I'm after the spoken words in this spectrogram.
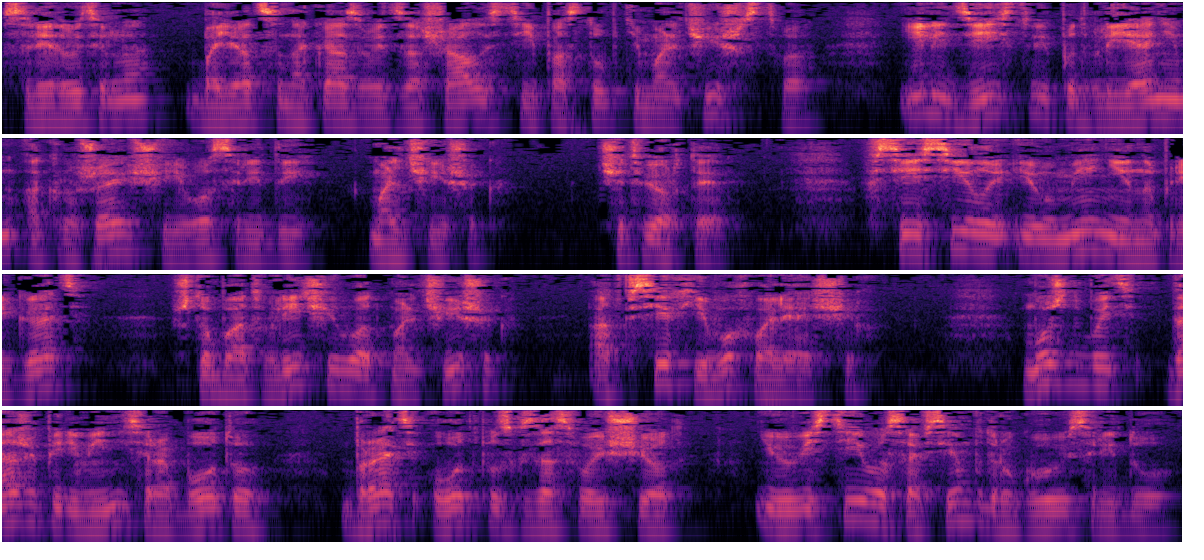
Следовательно, бояться наказывать за шалости и поступки мальчишества или действия под влиянием окружающей его среды, мальчишек. Четвертое. Все силы и умения напрягать, чтобы отвлечь его от мальчишек, от всех его хвалящих. Может быть, даже переменить работу, брать отпуск за свой счет и увести его совсем в другую среду,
